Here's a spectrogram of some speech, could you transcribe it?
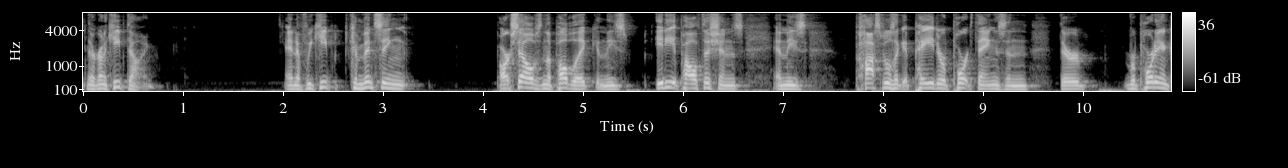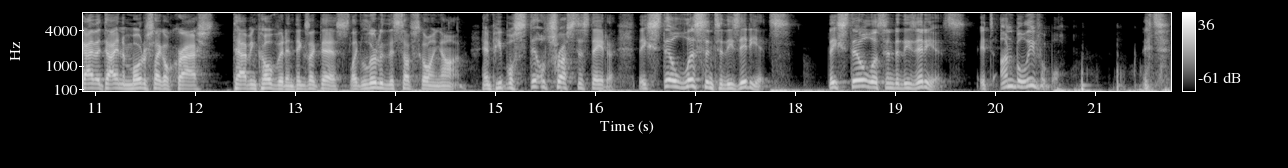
they're going to keep dying. And if we keep convincing ourselves and the public and these idiot politicians and these hospitals that get paid to report things and they're reporting a guy that died in a motorcycle crash to having COVID and things like this, like literally this stuff's going on. And people still trust this data. They still listen to these idiots. They still listen to these idiots. It's unbelievable. It's,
